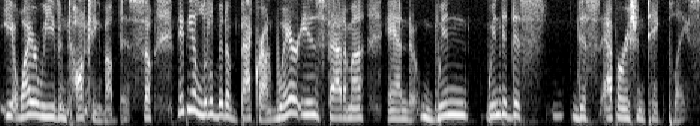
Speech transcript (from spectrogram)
why are we even talking about this? So maybe a little bit of background. Where is Fatima and when when did this this apparition take place?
